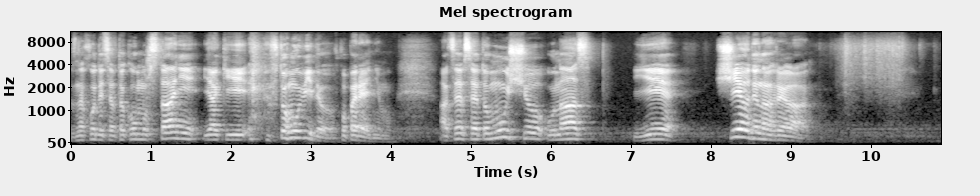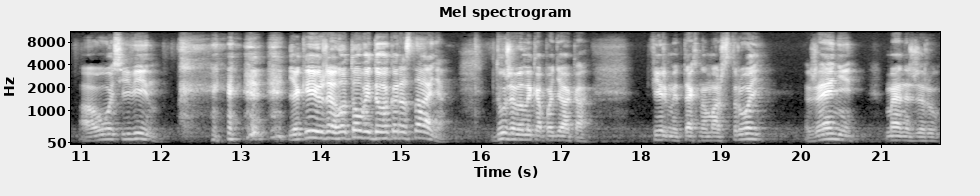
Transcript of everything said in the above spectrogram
знаходиться в такому ж стані, як і в тому відео, в попередньому. А це все тому, що у нас є ще один агрегат. А ось і він, який вже готовий до використання. Дуже велика подяка фірмі Техномашстрой, Жені, менеджеру,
